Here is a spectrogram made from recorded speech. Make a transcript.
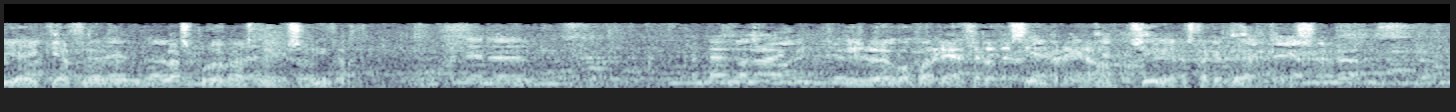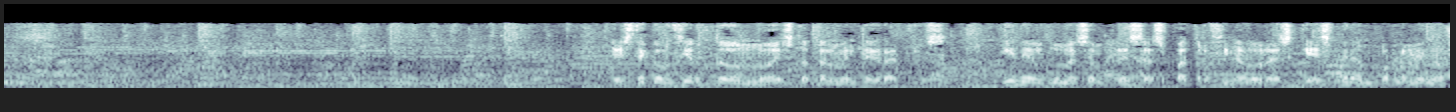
Y hay que hacer las pruebas de sonido. Y luego podré hacer lo de siempre, ¿no? Sí, hasta que te hartes. Este concierto no es totalmente gratis. Tiene algunas empresas patrocinadoras que esperan por lo menos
